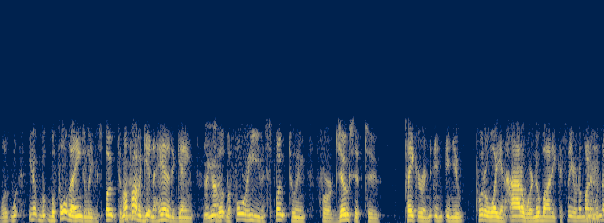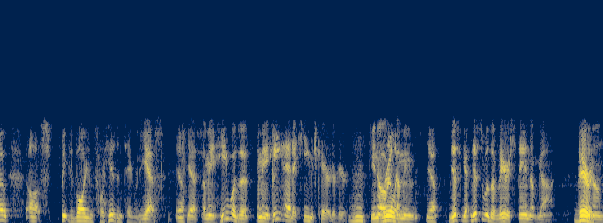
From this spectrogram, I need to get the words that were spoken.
was you know b- before the angel even spoke to him. I'm Mhm. probably getting ahead of the game, no, you're but before he even spoke to him, for Joseph to take her and and, and you put her away and hide her where nobody could see her, nobody Mhm. would know, uh speaks volumes for his integrity. yes, Yeah. yes. I mean, he was a, I mean, he had a huge character here. hmm You know, Really? I mean, Yeah. this guy, this was a very stand-up guy. Very. You know?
